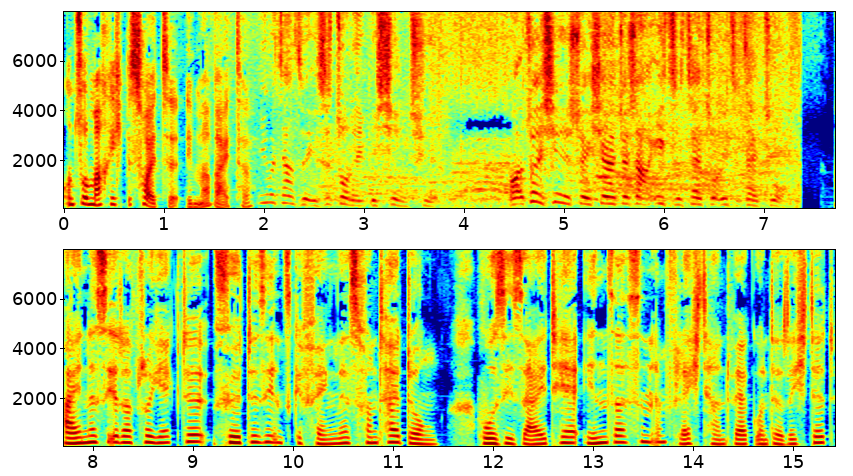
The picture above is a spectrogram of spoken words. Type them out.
Und so mache ich bis heute immer weiter. Eines ihrer Projekte führte sie ins Gefängnis von Taidong, wo sie seither Insassen im Flechthandwerk unterrichtet,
